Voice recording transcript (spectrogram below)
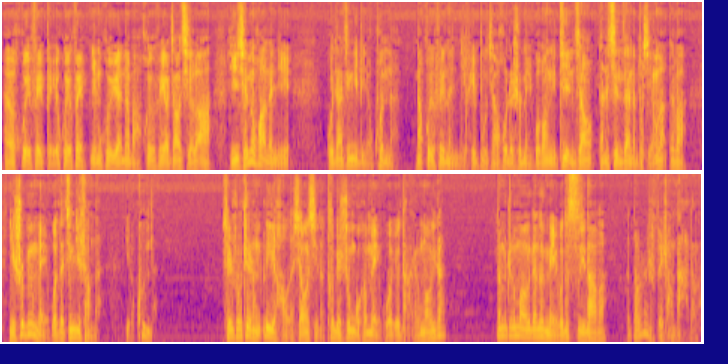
呃，会费、北约会费，你们会员的吧？会费要交齐了啊。以前的话呢，你国家经济比较困难，那会费呢你可以不交，或者是美国帮你垫交。但是现在呢不行了，对吧？你说明美国在经济上呢也困难。所以说，这种利好的消息呢，特别是中国和美国又打这个贸易战，那么这个贸易战对美国的刺激大吗？那当然是非常大的了。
